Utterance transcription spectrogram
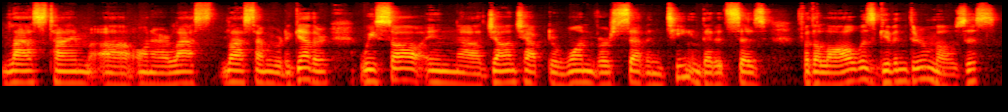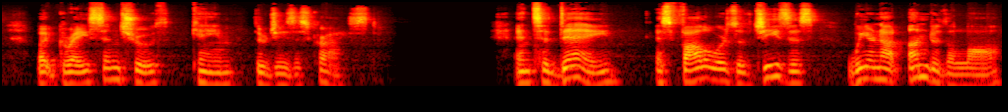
last time uh, on our last last time we were together, we saw in uh, John chapter one verse seventeen that it says, "For the law was given through Moses, but grace and truth came through Jesus Christ." And today, as followers of Jesus, we are not under the law,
